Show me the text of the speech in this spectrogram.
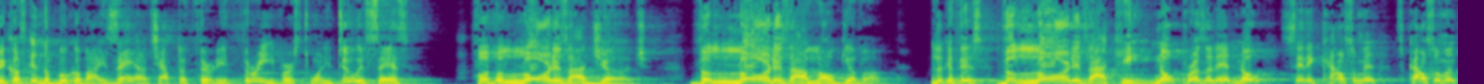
Because in the book of Isaiah, chapter 33, verse 22, it says, For the Lord is our judge, the Lord is our lawgiver. Look at this. The Lord is our king. No president, no city councilman, councilman,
